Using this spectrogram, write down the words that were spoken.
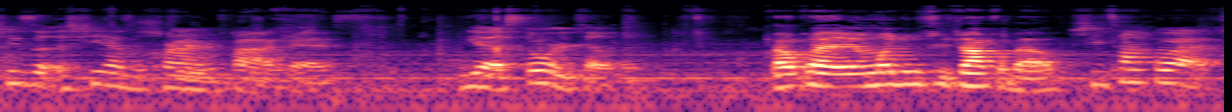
she's a, she has a crime podcast. Yeah, a storyteller. Okay, and what did she talk about? She talk about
